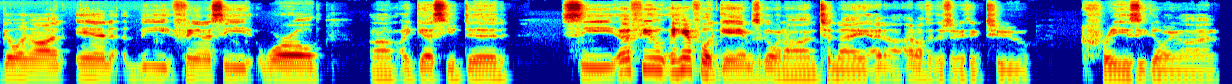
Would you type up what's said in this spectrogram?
going on in the fantasy world. Um, I guess you did see a few, a handful of games going on tonight. I don't, I don't think there's anything too crazy going on.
